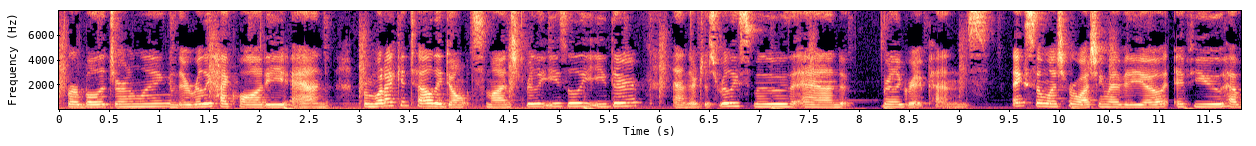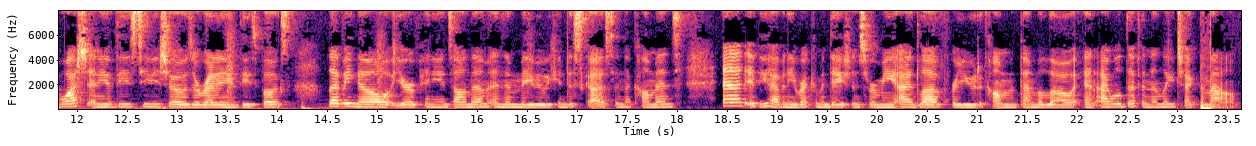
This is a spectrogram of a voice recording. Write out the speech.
for bullet journaling. They're really high quality and from what I can tell, they don't smudge really easily either. And they're just really smooth and really great pens. Thanks so much for watching my video. If you have watched any of these TV shows or read any of these books, let me know your opinions on them and then maybe we can discuss in the comments. And if you have any recommendations for me, I'd love for you to comment them below and I will definitely check them out.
